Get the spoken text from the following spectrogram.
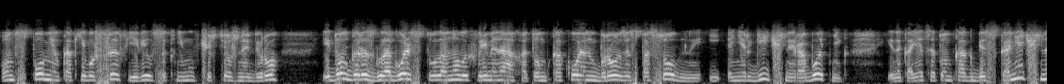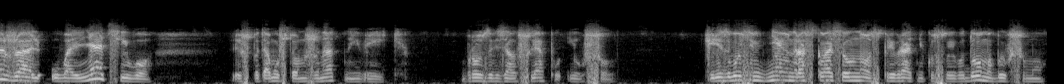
Он вспомнил, как его шеф явился к нему в чертежное бюро и долго разглагольствовал о новых временах, о том, какой он брозоспособный и энергичный работник, и, наконец, о том, как бесконечно жаль увольнять его, лишь потому, что он женат на еврейке. Броза взял шляпу и ушел. Через восемь дней он расквасил нос привратнику своего дома, бывшему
